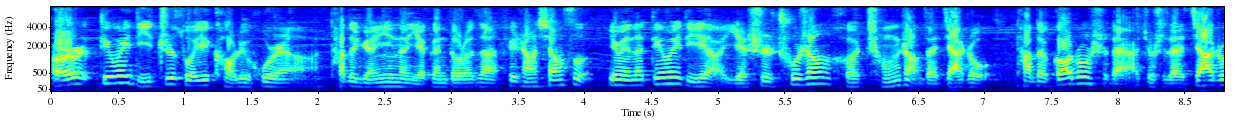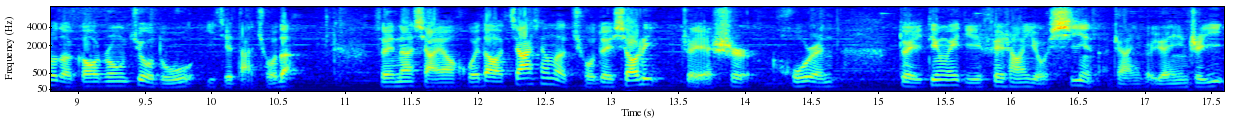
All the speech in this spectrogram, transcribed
而丁威迪之所以考虑湖人啊，他的原因呢也跟德罗赞非常相似，因为呢丁威迪啊也是出生和成长在加州，他的高中时代啊就是在加州的高中就读以及打球的，所以呢想要回到家乡的球队效力，这也是湖人对丁威迪非常有吸引的这样一个原因之一。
